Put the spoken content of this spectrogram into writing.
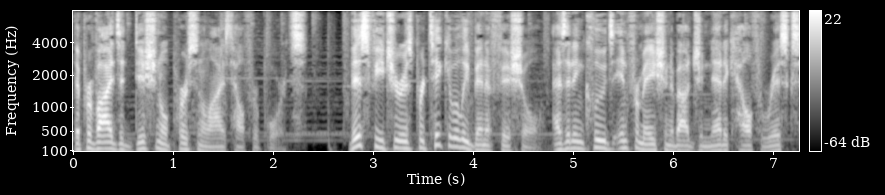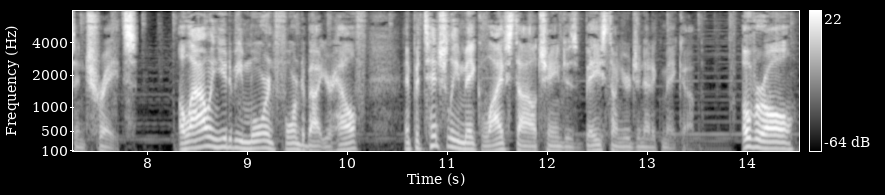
that provides additional personalized health reports. This feature is particularly beneficial as it includes information about genetic health risks and traits, allowing you to be more informed about your health and potentially make lifestyle changes based on your genetic makeup. Overall,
